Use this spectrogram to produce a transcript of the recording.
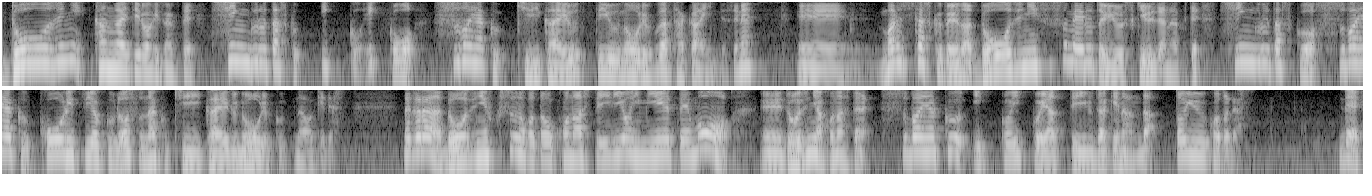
同時に考えているわけじゃなくてシングルタスク一個一個を素早く切り替えるっていう能力が高いんですね。えーマルチタスクというのは同時に進めるというスキルじゃなくてシングルタスクを素早く効率よくロスなく切り替える能力なわけです。だから同時に複数のことをこなしているように見えても、えー同時にはこなしてない素早く一個一個やっているだけなんだということです。で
